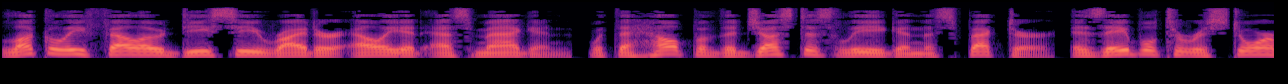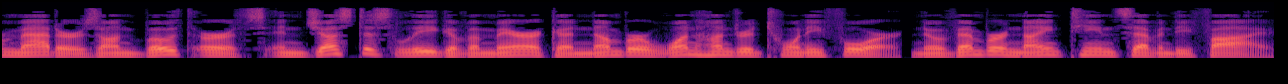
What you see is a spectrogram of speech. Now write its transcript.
Luckily fellow DC writer Elliot S. Maggin, with the help of the Justice League and the Spectre, is able to restore matters on both Earths in Justice League of America No. 124 November 1975.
